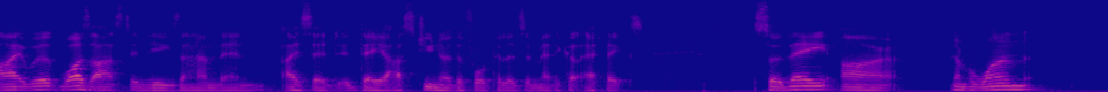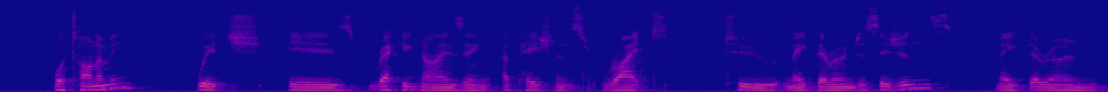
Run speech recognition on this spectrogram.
I w- was asked in the exam then, I said, they asked, you know the four pillars of medical ethics? So they are number one, autonomy, which is recognizing a patient's right to make their own decisions, make their own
